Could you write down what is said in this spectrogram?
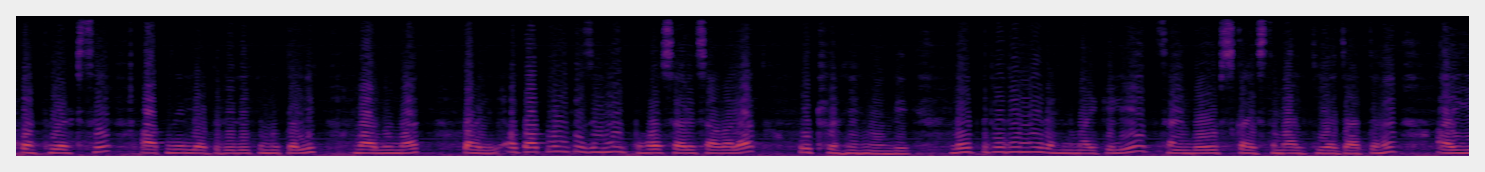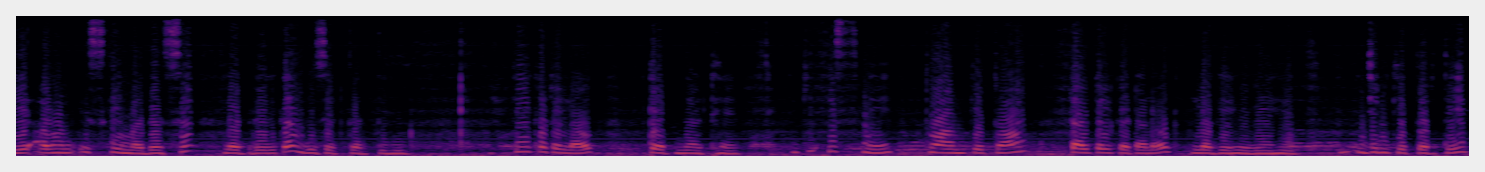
पंफलेट से आपने लाइब्रेरी के मुतालिक मालूम पढ़ ली। अब आप लोगों के जहन में बहुत सारे सवाल उठ रहे होंगे। लाइब्रेरी में रहनुमाई के लिए साइन बोर्ड्स का इस्तेमाल किया जाता है। आइए अब हम इसकी मदद से लाइब्रेरी का विज़िट करते हैं। ये कैटलॉग कैबिनेट है? क्योंकि इसमें तमाम के तमाम टाइटल कैटलॉग लगे हुए हैं, जिनकी तरतीब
